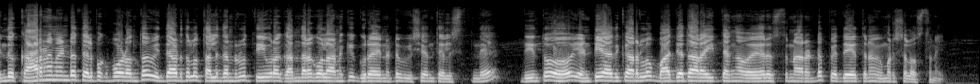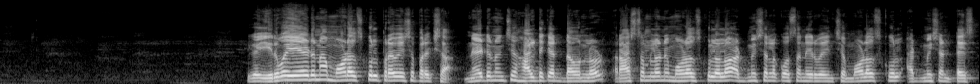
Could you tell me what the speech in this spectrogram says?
ఇందుకు కారణం ఏంటో తెలపకపోవడంతో విద్యార్థులు తల్లిదండ్రులు తీవ్ర గందరగోళానికి గురైనట్టు విషయం తెలిసిందే. దీంతో ఎన్టీఏ అధికారులు బాధ్యతారహిత్యంగా వ్యవహరిస్తున్నారంటూ పెద్ద ఎత్తున విమర్శలు వస్తున్నాయి. ఇక ఇరవై ఏడున మోడల్ స్కూల్ ప్రవేశ పరీక్ష. నేటి నుంచి హాల్ టికెట్ డౌన్లోడ్. రాష్ట్రంలోని మోడల్ స్కూళ్ళలో అడ్మిషన్ల కోసం నిర్వహించే model school admission test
